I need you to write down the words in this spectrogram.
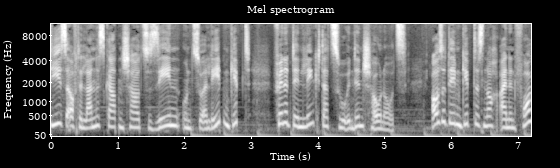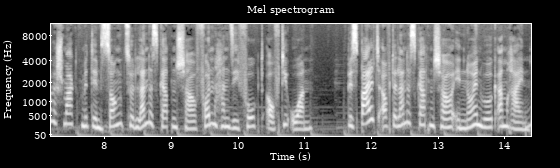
die es auf der Landesgartenschau zu sehen und zu erleben gibt, findet den Link dazu in den Show Notes. Außerdem gibt es noch einen Vorgeschmack mit dem Song zur Landesgartenschau von Hansi Vogt auf die Ohren. Bis bald auf der Landesgartenschau in Neuenburg am Rhein.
